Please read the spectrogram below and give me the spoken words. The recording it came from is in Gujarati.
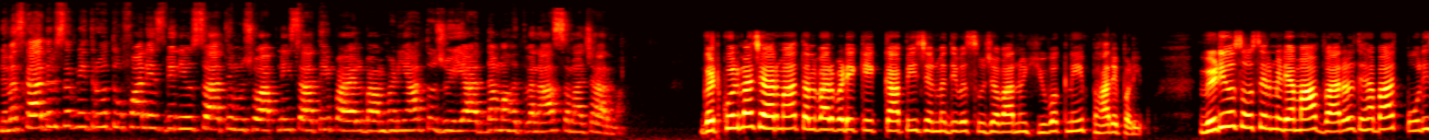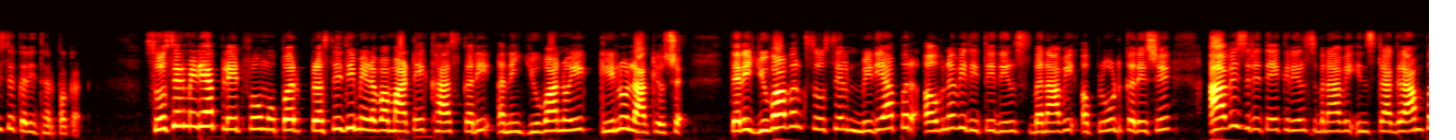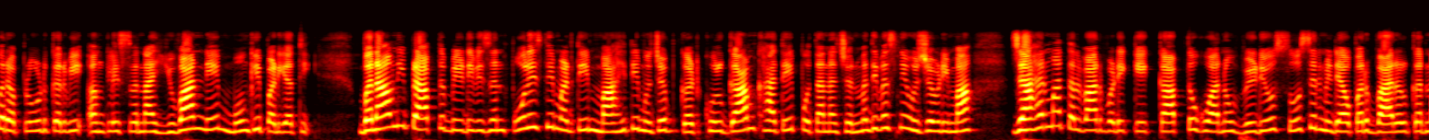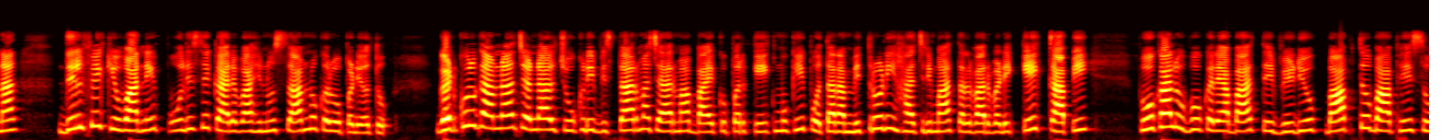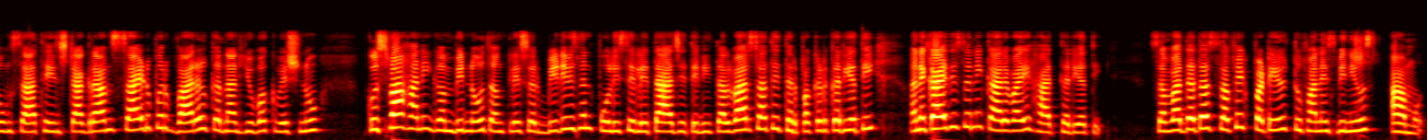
નમસ્કાર દર્શક મિત્રો, તુફાન એસબી ન્યૂઝ સાથે હું છું આપની સાથે પાયલ બાંભણિયા. તો જોઈએ આજના મહત્વના સમાચારમાં. ગટકુલમાં ચારમાં તલવાર વડે કેક કાપી જન્મદિવસ ઉજવવાનો યુવકને ભારે પડ્યું. વીડિયો સોશિયલ મીડિયામાં વાયરલ થયા બાદ પોલીસે કરી ધરપકડ. સોશિયલ મીડિયા પ્લેટફોર્મ ઉપર પ્રસિદ્ધિ મેળવવા માટે ખાસ કરી અને યુવાનોએ ઘેલો લાગ્યો છે. ત્યારે યુવા વર્ગ સોશિયલ મીડિયા પર અવનવી રીતે રીલ્સ બનાવી અપલોડ કરે છે. આવી જ રીતે એક રીલ્સ બનાવી ઇન્સ્ટાગ્રામ પર અપલોડ કરવી અંકલેશ્વરના યુવાનને મોંઘી પડી હતી. બનાવની પ્રાપ્ત બી ડિવિઝન પોલીસથી મળતી માહિતી મુજબ ગટખુલ ગામ ખાતે પોતાના જન્મદિવસની ઉજવણીમાં જાહેરમાં તલવાર વડે કેક કાપતો હોવાનો વીડિયો સોશિયલ મીડિયા ઉપર વાયરલ કરનાર દિલફેક યુવાનને પોલીસે કાર્યવાહીનો સામનો કરવો પડ્યો હતો. ગડકુલ ગામના ચંડાલ ચોકડી વિસ્તારમાં ચારમાં બાઇક ઉપર કેક મૂકી પોતાના મિત્રોની હાજરીમાં તલવાર વડે કેક કાપી ભોકાલ ઊભો કર્યા બાદ તે વીડિયો બાપ તો બાપે સોંગ સાથે ઇન્સ્ટાગ્રામ સાઇડ ઉપર વાયરલ કરનાર યુવક વિષ્ણુ કુશવાહાની ગંભીર નોંધ અંકલેશ્વર બી ડિવિઝન પોલીસે લેતા આજે તેની તલવાર સાથે ધરપકડ કરી હતી અને કાયદેસરની કાર્યવાહી હાથ ધરી હતી. સંવાદદાતા સફીક પટેલ, તુફાન એસબી ન્યૂઝ, આમોદ.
